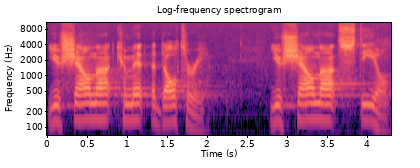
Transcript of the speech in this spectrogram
You shall not commit adultery. You shall not steal.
